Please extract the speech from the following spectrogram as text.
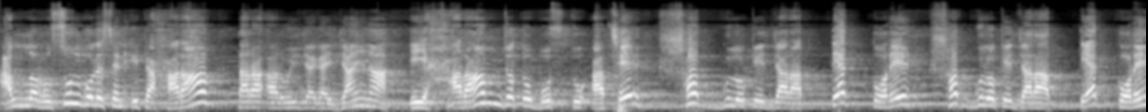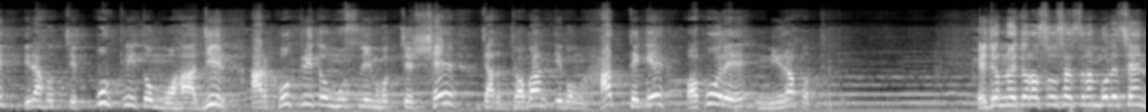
আল্লাহ রসুল বলেছেন, এটা হারাম, তারা আর ওই জায়গায় যায় না। এই হারাম যত বস্তু আছে, সবগুলোকে যারা ত্যাগ করে, সবগুলোকে যারা ত্যাগ করে, এরা হচ্ছে প্রকৃত মহাজির। আর প্রকৃত মুসলিম হচ্ছে সে যার জবান এবং হাত থেকে অপরে নিরাপদ থাকে। এজন্যই তো রসুলাম বলেছেন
